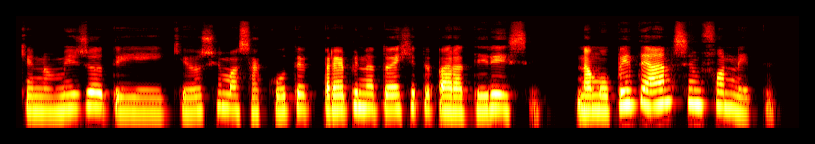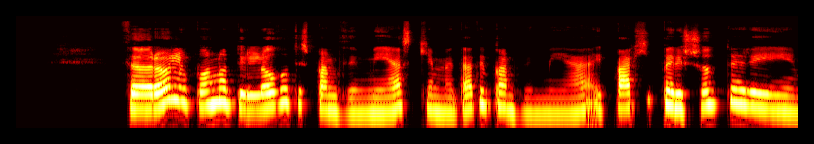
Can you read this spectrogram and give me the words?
και νομίζω ότι και όσοι μας ακούτε πρέπει να το έχετε παρατηρήσει. Να μου πείτε αν συμφωνείτε. Θεωρώ λοιπόν ότι λόγω της πανδημίας και μετά την πανδημία υπάρχει περισσότερη,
